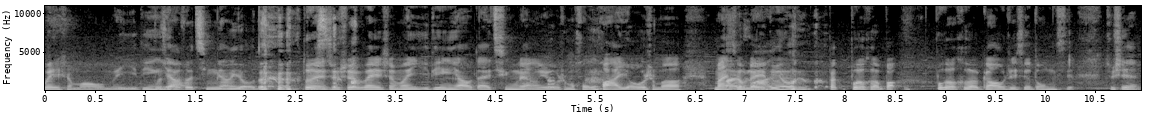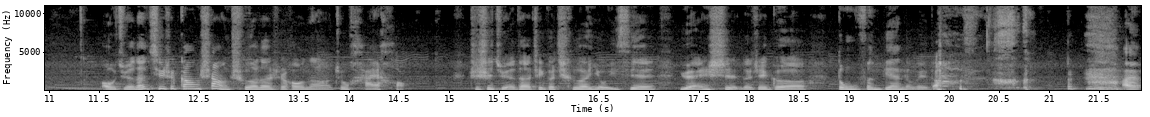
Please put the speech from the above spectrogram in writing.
为什么我们一定要喝清凉油的？对，就是为什么一定要带清凉油？什么红花油、什么曼秀雷敦、薄荷包、薄荷膏这些东西，就是我觉得其实刚上车的时候呢，就还好，只是觉得这个车有一些原始的这个动物粪便的味道。哎。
